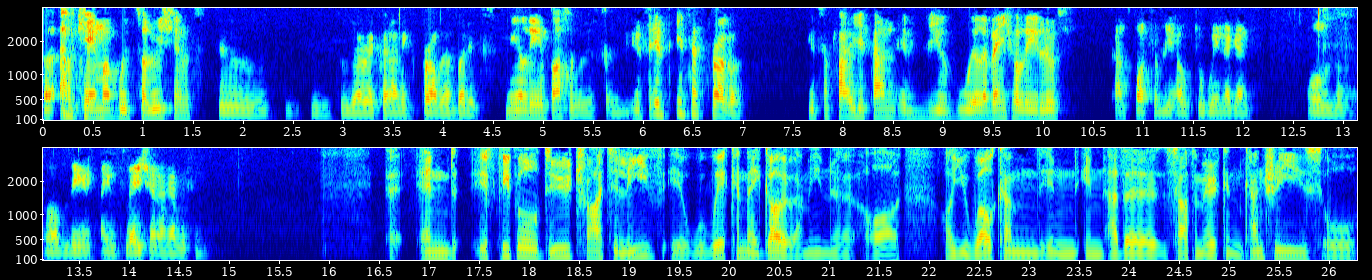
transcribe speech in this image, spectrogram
uh, came up with solutions to, to, to their economic problem, but it's nearly impossible. It's it's it's, it's a struggle. It's a fight you can you will eventually lose. Can't possibly hope to win against all the, all the inflation and everything. Uh, and if people do try to leave, where can they go? I mean, uh, are are you welcomed in, in other South American countries, or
